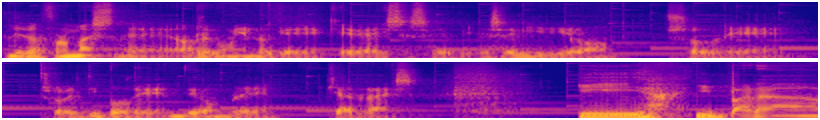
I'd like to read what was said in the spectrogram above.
De todas formas, eh, os recomiendo que, veáis ese, ese vídeo sobre, sobre el tipo de, hombre que atraes. Y, y, para,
